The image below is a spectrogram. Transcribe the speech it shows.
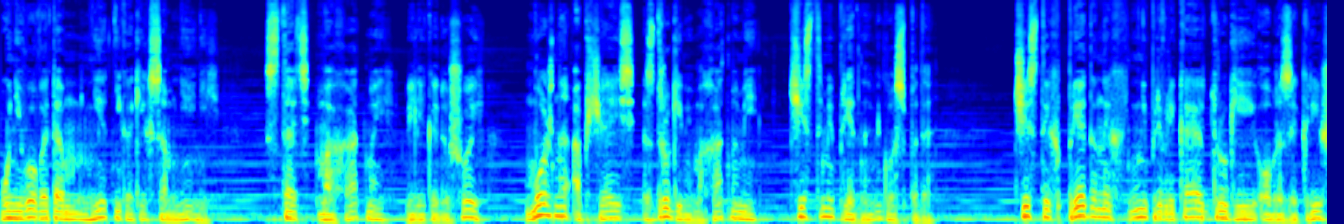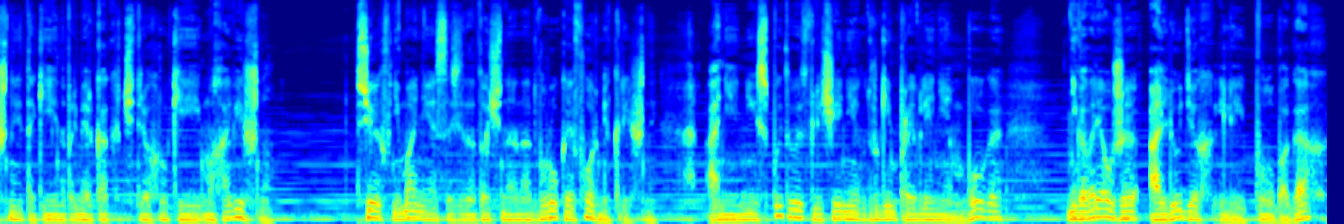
У него в этом нет никаких сомнений. Стать Махатмой, великой душой, можно, общаясь с другими Махатмами чистыми преданными Господа. Чистых преданных не привлекают другие образы Кришны, такие, например, как четырехрукий Махавишну. Все их внимание сосредоточено на двурукой форме Кришны. Они не испытывают влечения к другим проявлениям Бога, не говоря уже о людях или полубогах.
